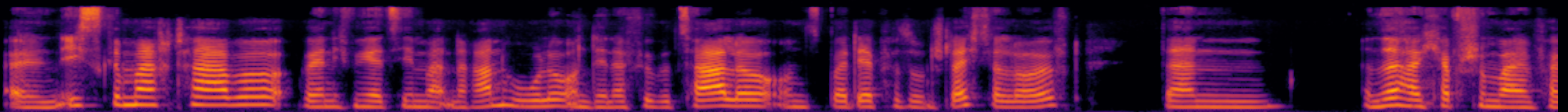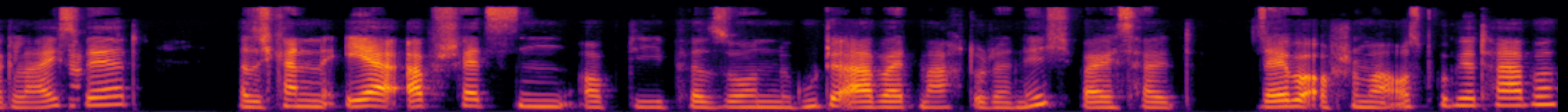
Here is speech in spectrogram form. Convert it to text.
wenn ich es gemacht habe. Wenn ich mir jetzt jemanden ranhole und den dafür bezahle und es bei der Person schlechter läuft, dann, ne, ich habe schon mal einen Vergleichswert. Also ich kann eher abschätzen, ob die Person eine gute Arbeit macht oder nicht, weil ich es halt selber auch schon mal ausprobiert habe.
